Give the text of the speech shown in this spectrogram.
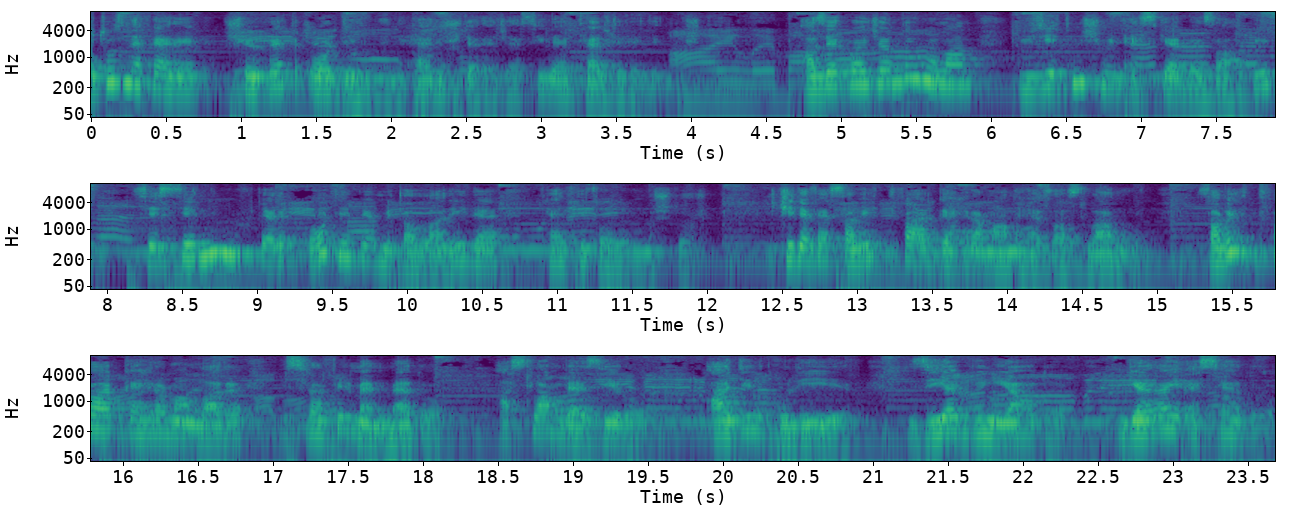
30 nəfəri Şöhrət ordeninin hər üç dərəcəsi ilə təltif edilmişdir. Azərbaycandan olan 170 min əskər və zabit SSR-nin müxtəlif orden və medalları ilə təltif olunmuşdur. İki dəfə Sovet İttifaqı qəhrəmanı Həz Aslanov, Sovet İttifaqı qəhrəmanları İsrafil Məmmədov, Aslan Vəzirov, Adil Quliyev, Ziya Bünyadov, Gəray Əsədov,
